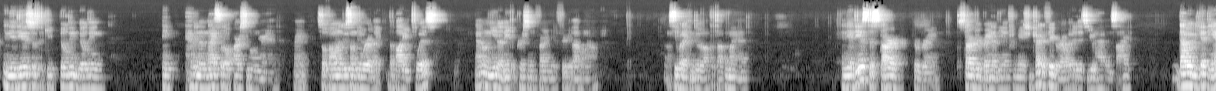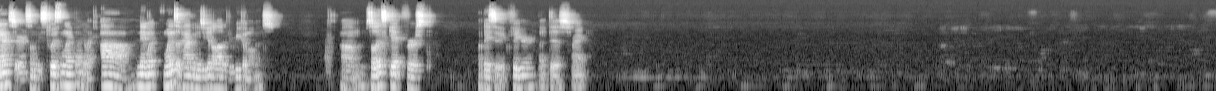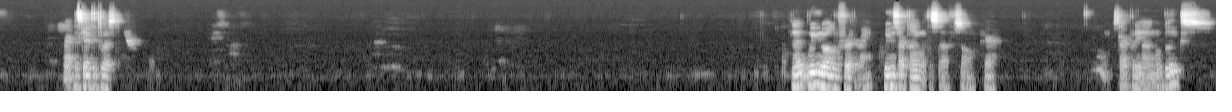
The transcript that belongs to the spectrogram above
And the idea is just to keep building, building, and having a nice little arsenal in your head, right? So if I want to do something where like the body twists, I don't need a naked person in front of me to figure that one out. I'll see what I can do off the top of my head. And the idea is to starve your brain, starve your brain of the information. Try to figure out what it is you have inside. That way, you get the answer, and somebody's twisting like that, you're like, ah. And then what, what ends up happening is you get a lot of eureka moments um, so let's get first a basic figure like this, right? All right, let's get it to twist. We can go a little further, right? We can start playing with this stuff. So here, start putting on obliques.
